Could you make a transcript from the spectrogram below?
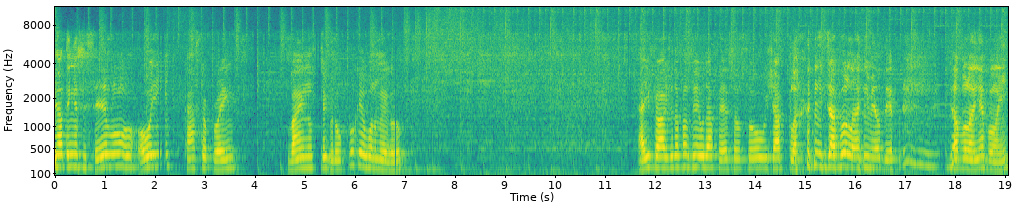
Eu já tenho esse selo. Oi, Castor Prey. Vai no seu grupo. Por que eu vou no meu grupo? Aí Fel ajuda a fazer o da festa. Eu sou o Jabulani. Jabulani, meu Deus. Jabulani é bom, hein?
